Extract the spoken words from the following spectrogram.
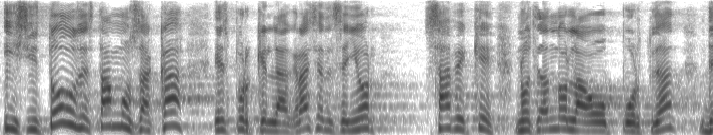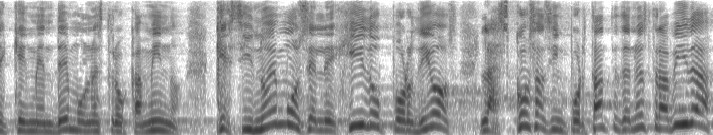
Y si todos estamos acá, es porque la gracia del Señor, ¿sabe qué? Nos dando la oportunidad de que enmendemos nuestro camino. Que si no hemos elegido por Dios las cosas importantes de nuestra vida,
